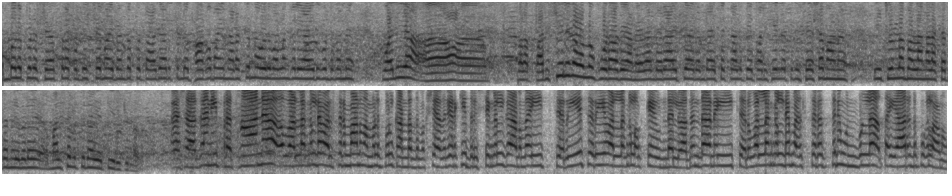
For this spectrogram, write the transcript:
അമ്പലപ്പുഴ ക്ഷേത്ര പ്രതിഷ്ഠയുമായി ബന്ധപ്പെട്ട ആചാരത്തിന്റെ ഭാഗമായി നടക്കുന്ന ഒരു വള്ളംകളി ആയതുകൊണ്ട് തന്നെ വലിയ പരിശീലനമൊന്നും കൂടാതെയാണ്. ഏതാണ്ട് ഒരാഴ്ച രണ്ടാഴ്ച കാലത്തെ പരിശീലനത്തിന് ശേഷമാണ് ഈ ചുണ്ടൻ വള്ളങ്ങളൊക്കെ തന്നെ ഇവിടെ മത്സരത്തിനായി എത്തിയിരിക്കുന്നത്. ഷാജാൻ ഈ പ്രധാന വള്ളങ്ങളുടെ മത്സരമാണ് നമ്മളിപ്പോൾ കണ്ടത്. പക്ഷെ അതിനിടയ്ക്ക് ദൃശ്യങ്ങൾ കാണുന്ന ഈ ചെറിയ ചെറിയ വള്ളങ്ങളൊക്കെ ഉണ്ടല്ലോ. അതെന്താണ് ഈ ചെറുവള്ളങ്ങളുടെ മത്സരത്തിന് മുൻപുള്ള തയ്യാറെടുപ്പുകളാണോ?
